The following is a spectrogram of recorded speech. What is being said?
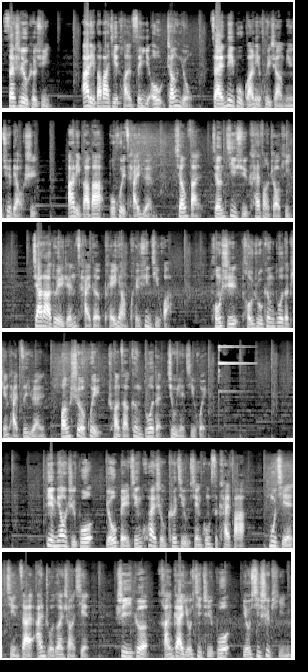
三十六克讯，阿里巴巴集团 CEO 张勇在内部管理会上明确表示，阿里巴巴不会裁员，相反将继续开放招聘，加大对人才的培养培训计划。同时投入更多的平台资源，帮社会创造更多的就业机会。电喵直播由北京快手科技有限公司开发，目前仅在安卓端上线，是一个涵盖游戏直播、游戏视频、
